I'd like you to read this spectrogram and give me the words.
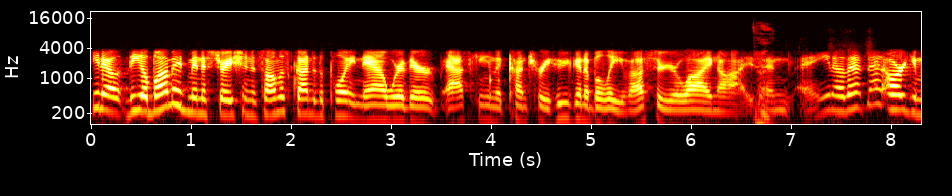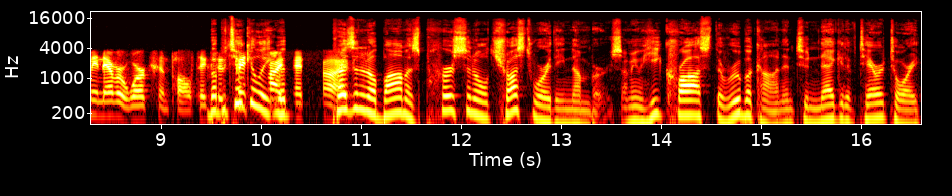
you know, the Obama administration has almost gone to the point now where they're asking the country who you're going to believe, us or your lying eyes. Right. And eh, you know, that that argument never works in politics. But it's particularly with President Obama's personal trustworthy numbers. I mean, he crossed the Rubicon into negative territory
